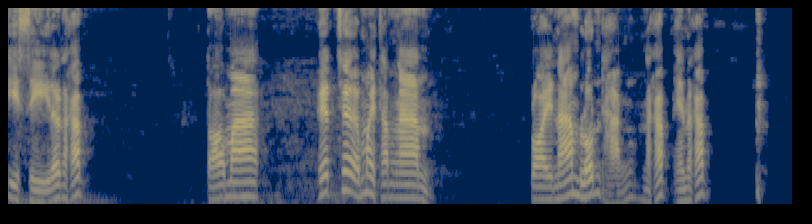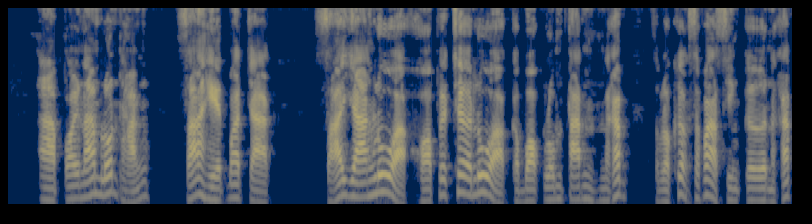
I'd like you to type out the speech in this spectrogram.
E4 แล้วนะครับ ต่อมาเพชเชอร์ไม่ทำงาน ปล่อยน้ำล้นถังนะครับเห็นไหมครับอ่าปล่อยน้ำล้นถังสาเหตุมาจากสายยางรั่ว ขอบเพชเชอร์รั่วกระบอกลมตันนะครับสำหรับเครื่องสภาพซิงเกอร์นะครับ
